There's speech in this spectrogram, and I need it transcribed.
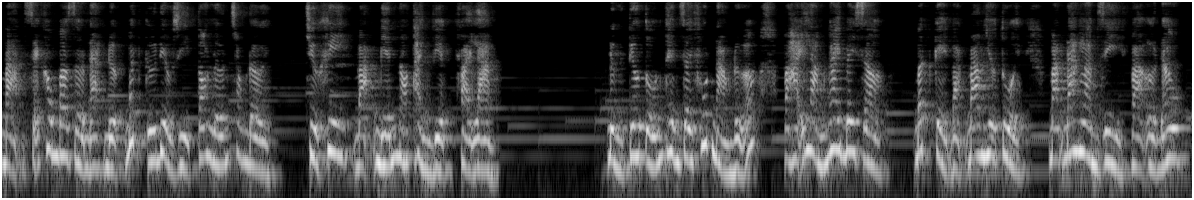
bạn sẽ không bao giờ đạt được bất cứ điều gì to lớn trong đời, trừ khi bạn biến nó thành việc phải làm đừng tiêu tốn thêm giây phút nào nữa. Và hãy làm ngay bây giờ. Bất kể bạn bao nhiêu tuổi, bạn đang làm gì và ở đâu.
